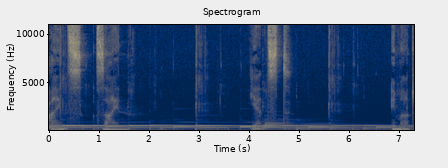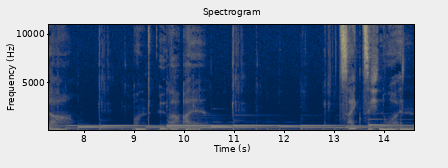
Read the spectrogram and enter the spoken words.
Einssein, jetzt, immer da überall zeigt sich nur in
